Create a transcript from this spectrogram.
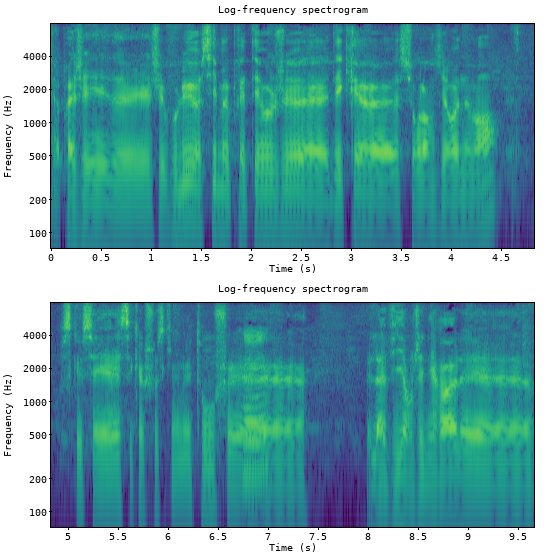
Et Après, j'ai euh, j'ai voulu aussi me prêter au jeu euh, d'écrire sur l'environnement, parce que c'est c'est quelque chose qui me touche. euh, La vie en général, euh,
